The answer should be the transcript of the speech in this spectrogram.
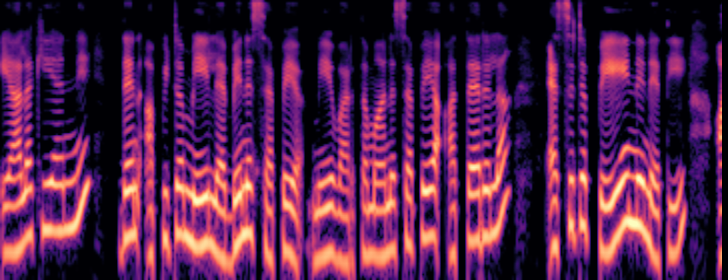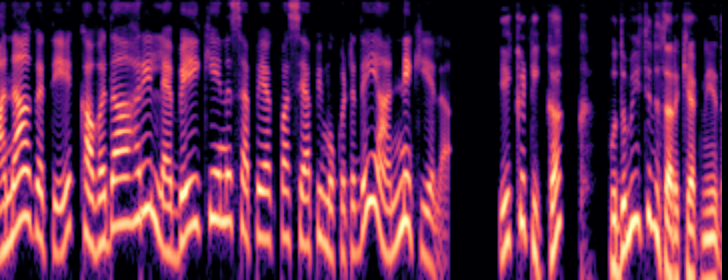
එයාලා කියන්නේ දැන් අපිට මේ ලැබෙන සැපය මේ වර්තමාන සැපය අතහැරලා ඇසට පේන්නේ නැති අනාගතයේ කවදා හරි ලැබෙයි කියන සැපයක් පස්සේ අපි මොකටද යන්නේ කියලා. ඒක ටිකක් පුදුම හිතෙන තර්කයක් නේද?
